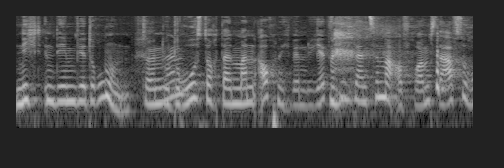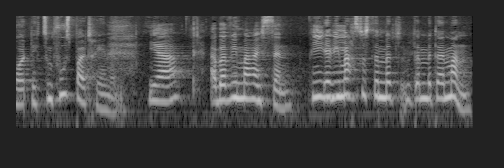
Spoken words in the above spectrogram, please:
Nicht indem wir drohen. Sondern du drohst doch deinem Mann auch nicht. Wenn du jetzt nicht dein Zimmer aufräumst, darfst du heute nicht zum Fußballtraining. Ja, aber wie mache ich es denn? Wie, ja, wie, wie machst du es denn mit, mit deinem Mann?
